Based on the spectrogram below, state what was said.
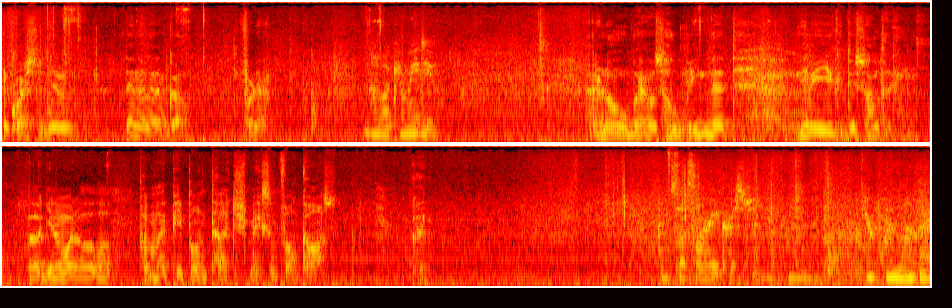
they questioned him, then they let him go. For now. Well, what can we do? I don't know, but I was hoping that maybe you could do something. Well, you know what? I'll uh, put my people in touch, make some phone calls. Okay. I'm so sorry, Cristian. Your poor mother.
